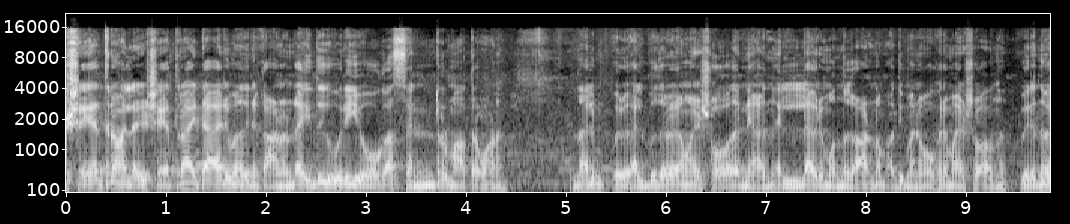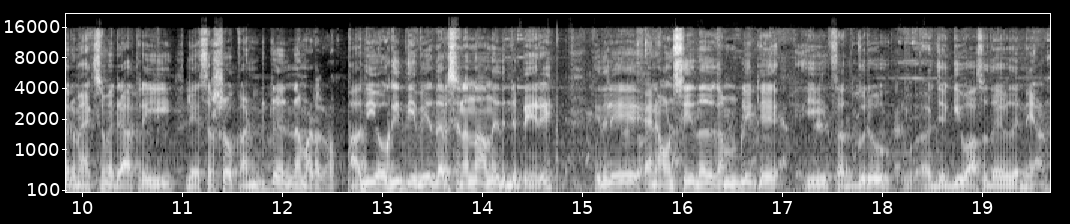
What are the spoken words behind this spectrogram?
ഇതൊരു ക്ഷേത്രമല്ല ഈ ക്ഷേത്രമായിട്ട് ആരും അതിനെ കാണണ്ട. ഇത് ഒരു യോഗ സെന്റർ മാത്രമാണ്. എന്നാലും ഒരു അത്ഭുതകരമായ ഷോ തന്നെയാണ് എല്ലാവരും വന്ന് കാണണം. അതിമനോഹരമായ ഷോ ആണ്. വരുന്നവർ മാക്സിമം രാത്രി ഈ ലേസർ ഷോ കണ്ടിട്ട് തന്നെ മടങ്ങണം. ആദിയോഗി ദിവ്യദർശനം എന്നാണ് ഇതിന്റെ പേര്. ഇതിൽ അനൗൺസ് ചെയ്യുന്നത് കംപ്ലീറ്റ് ഈ സദ്ഗുരു ജഗ്ഗി വാസുദേവ് തന്നെയാണ്.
